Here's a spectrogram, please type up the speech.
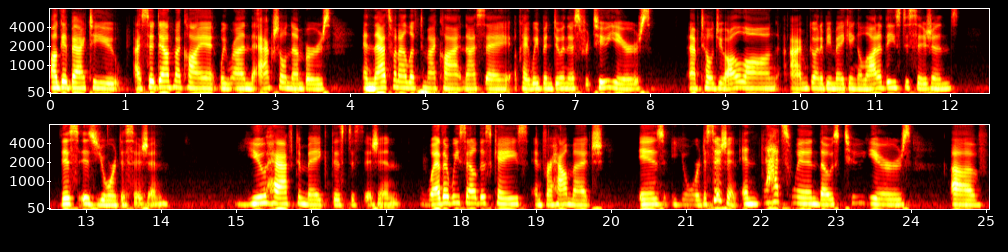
I'll get back to you. I sit down with my client, we run the actual numbers, and that's when I look to my client and I say, okay, we've been doing this for two years. I've told you all along, I'm going to be making a lot of these decisions. This is your decision. You have to make this decision. Whether we sell this case and for how much is your decision. And that's when those two years of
